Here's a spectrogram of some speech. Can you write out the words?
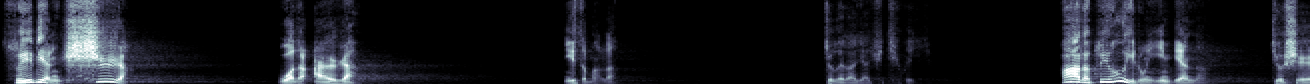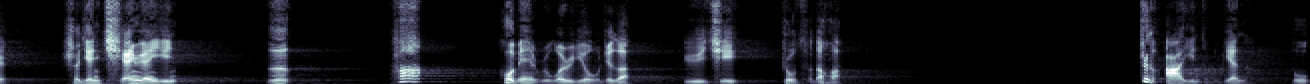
随便吃啊，我的儿啊，你怎么了？就给大家去体会一下。啊的最后一种音变呢，就是。舌尖前元音，z，它后面如果有这个语气助词的话，这个啊音怎么变呢？读，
